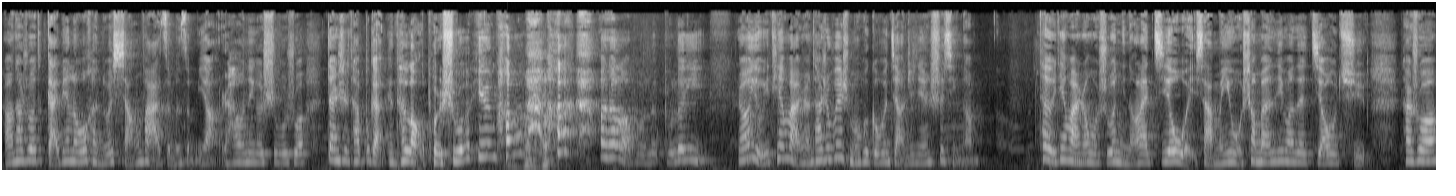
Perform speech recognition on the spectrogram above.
然后他说改变了我很多想法，怎么怎么样。然后那个师傅说，但是他不敢跟他老婆说，因为怕怕他老婆不乐意。然后有一天晚上，他是为什么会跟我讲这件事情呢？他有一天晚上，我说你能来接我一下吗？因为我上班的地方在郊区。他说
